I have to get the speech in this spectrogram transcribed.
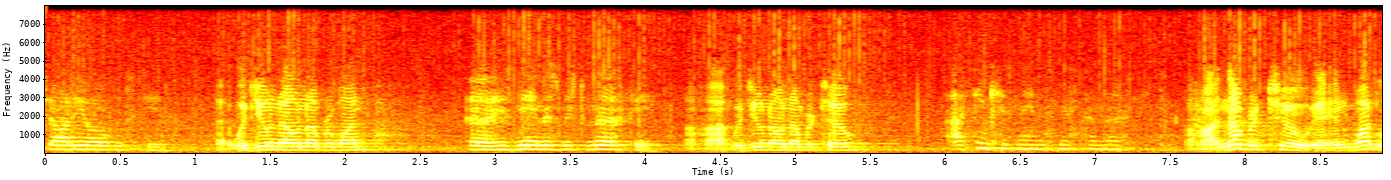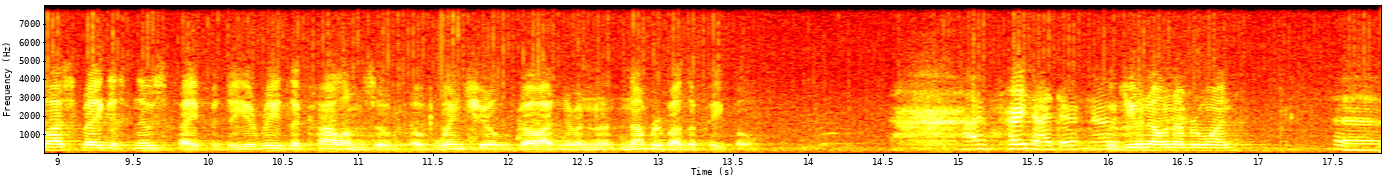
Johnny Augustine. Uh, would you know number one? Uh, his name is Mr. Murphy. Uh-huh. Would you know number two? I think his name's Mr. Murphy. Uh-huh. Number two, in, in what Las Vegas newspaper do you read the columns of, of Winchell, Gardner, and a number of other people? I'm afraid I don't know. Would you know number one? Uh,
